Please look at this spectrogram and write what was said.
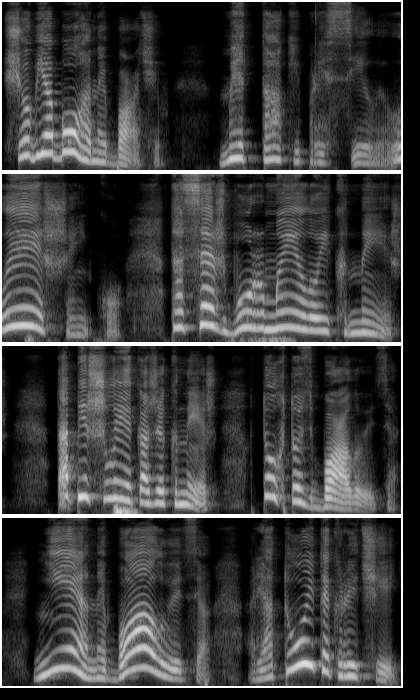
щоб я Бога не бачив. Ми так і присіли, лишенько, та це ж бурмило і книж. Та пішли, каже книж, то хтось балується. Ні, не балується. Рятуйте, кричить.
